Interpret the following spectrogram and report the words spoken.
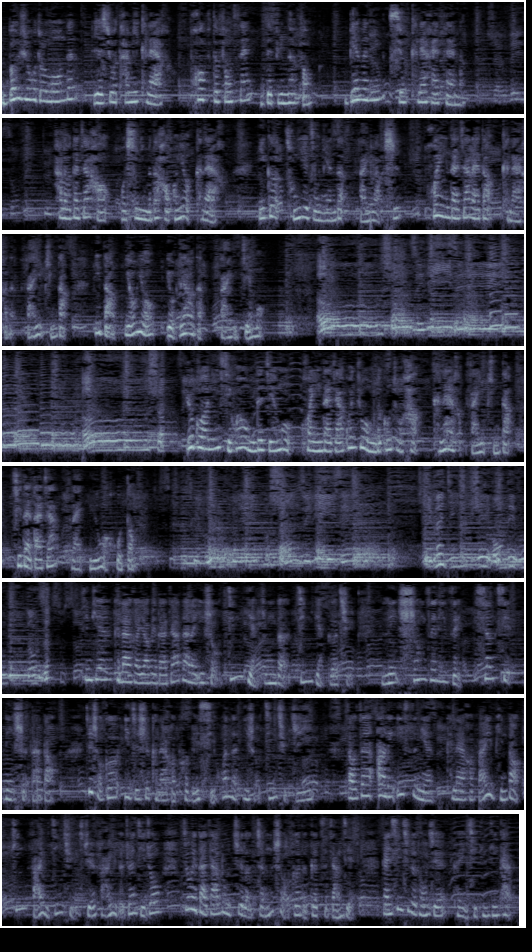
Bonjour tout le monde, je suis votre ami Claire, prof de français depuis 9 ans. Bienvenue sur Claire FM. Hello，大家好，我是你们的好朋友 Claire，一个从业九年的法语老师。欢迎大家来到 Claire 的法语频道，一档有有有料的法语节目。如果您喜欢我们的节目，欢迎大家关注我们的公众号 Claire 法语频道，期待大家来与我互动。今天 Claire 要为大家带来一首经典中的经典歌曲《Les Champs-Élysées》香榭丽舍大道。这首歌一直是克莱和特别喜欢的一首金曲之一。早在2014年，克莱和法语频道听法语金曲学法语的专辑中，就为大家录制了整首歌的歌词讲解。感兴趣的同学可以去听听看。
